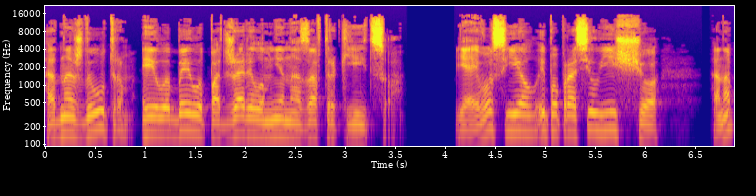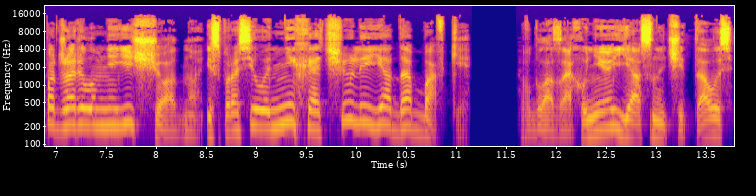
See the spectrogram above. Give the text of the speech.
Однажды утром Эйла Бейла поджарила мне на завтрак яйцо. Я его съел и попросил еще. Она поджарила мне еще одно и спросила, не хочу ли я добавки. В глазах у нее ясно читалось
